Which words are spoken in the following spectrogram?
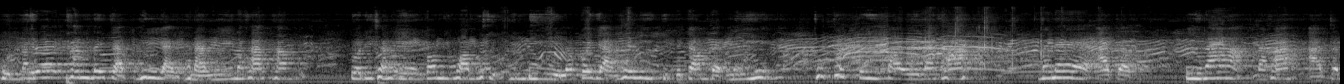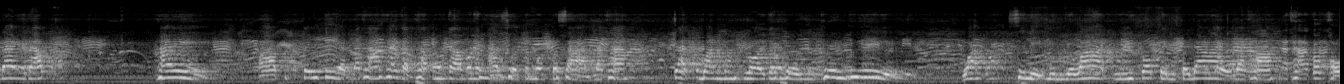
คุณทีแรกท่านได้จัดยิ่งใหญ่ขนาดนี้นะคะทางตัวดิฉันเองก็มีความรู้สึกยินดี แล้วก็อยากให้มีกิจกรรมแบบนี้ ทุกๆปีไปนะคะ ไม่แน่อาจจะปีหน้านะคะ อาจจะได้รับให้เป็นเกียรตินะคะให้กับทางองค์การบริหารส่วนตำบลประสานนะคะ จัดวันลอยกระทงขึ้นที่วัดสิริบุญยวาสนี้ก็เป็นไปได้นะคะนะคะ ก็ขอ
